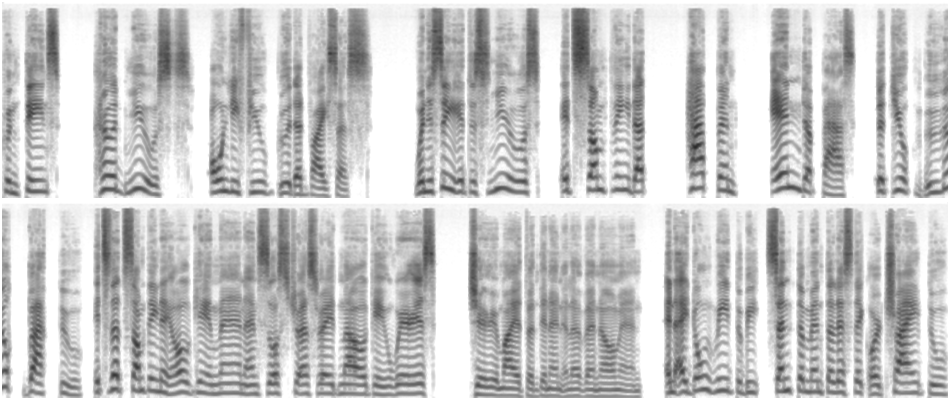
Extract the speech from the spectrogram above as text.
contains good news, only few good advices. When you say it is news, it's something that happened in the past that you look back to. It's not something that, okay, man, I'm so stressed right now. Okay, where is Jeremiah 29 11? Oh, man. And I don't mean to be sentimentalistic or trying to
